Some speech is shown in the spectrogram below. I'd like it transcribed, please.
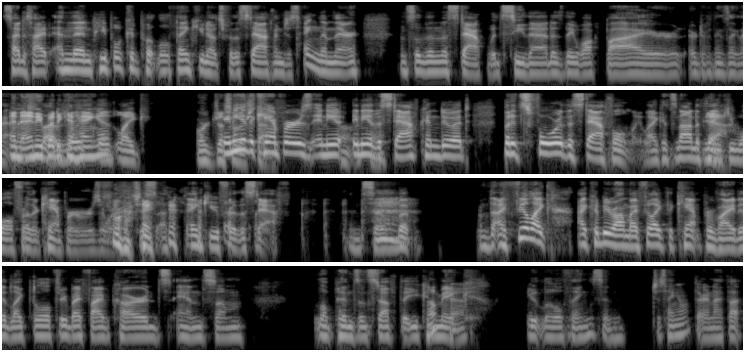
side to side. And then people could put little thank you notes for the staff and just hang them there. And so then the staff would see that as they walked by or or different things like that. and I just thought it anybody can really hang cool it like or just any of the staff? campers any Oh, any of the staff can do it but it's for the staff only like it's not a thank Yeah. you wall for other campers or whatever. it's just a thank you for the staff and so but i feel like i could be wrong but i feel like the camp provided like the little three by five cards and some little pins and stuff that you can Okay. make cute little things and just hang out there and i thought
